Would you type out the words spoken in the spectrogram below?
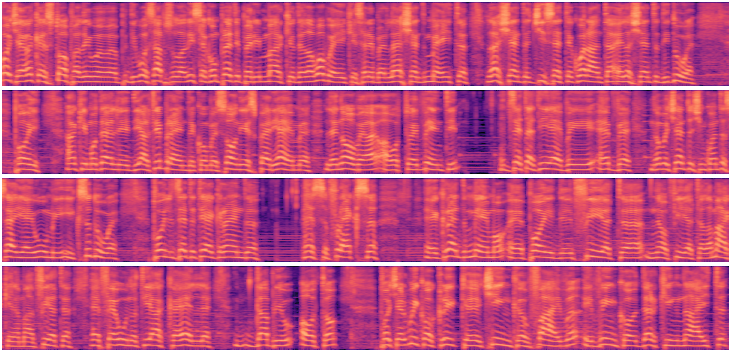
Poi c'è anche il stop di, di WhatsApp sulla lista completa per il marchio della Huawei che sarebbe l'Ascent Mate, l'Ascent G740 e l'Ascent D2 poi anche i modelli di altri brand come Sony Xperia M, Lenovo A820 ZTE EV 956 e Umi X2, poi il ZTE Grand S Flex, eh, Grand Memo e poi il Fiat, eh, no Fiat la macchina, ma Fiat F1 THL W8. Poi c'è il Wico Click 5 5, il Vinco Darking Knight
